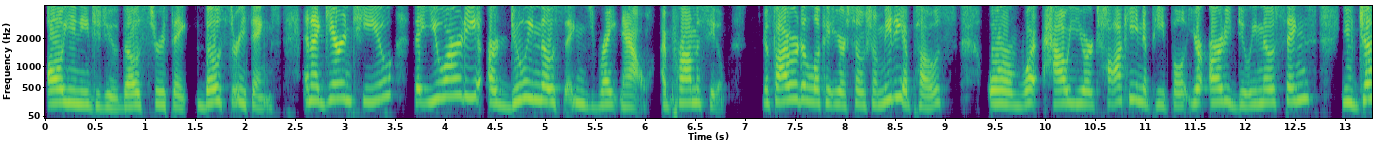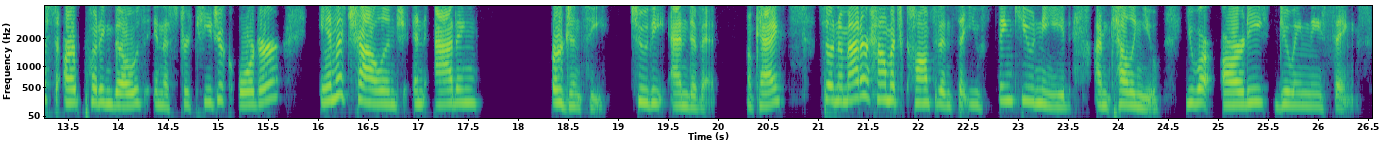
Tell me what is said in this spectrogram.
all you need to do. Those three things, those three things. And I guarantee you that you already are doing those things right now. I promise you. if I were to look at your social media posts or what how you're talking to people, you're already doing those things. You just aren't putting those in a strategic order in a challenge and adding urgency to the end of it. Okay. So no matter how much confidence that you think you need, I'm telling you, you are already doing these things.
